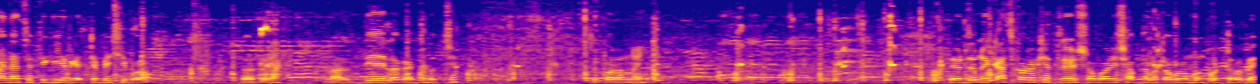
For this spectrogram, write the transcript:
মাইনাসের থেকে এর গাছটা বেশি বড়। তো লাল দিয়ে লাগাতে হচ্ছে। কিছু করার নাই। তো এর জন্য কাজ করার ক্ষেত্রে সবারই সাবধানতা অবলম্বন করতে হবে।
